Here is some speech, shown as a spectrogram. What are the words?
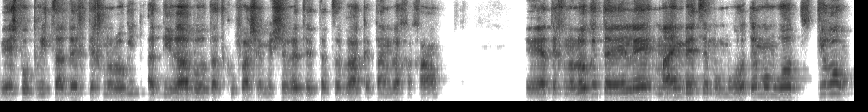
ויש פה פריצת דרך טכנולוגית אדירה באותה תקופה שמשרתת את הצבא הקטן והחכם, אה, הטכנולוגיות האלה, מה הן בעצם אומרות? הן אומרות, תראו,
